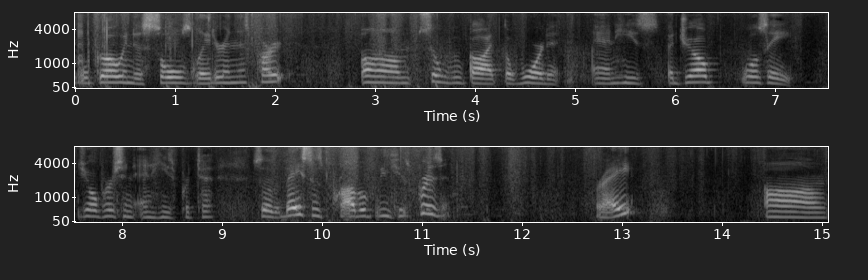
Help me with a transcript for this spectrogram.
We'll go into souls later in this part. Um, so we've got the warden, and he's a jail, we'll say, jail person, and he's protect. So the base is probably his prison, right? Um,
